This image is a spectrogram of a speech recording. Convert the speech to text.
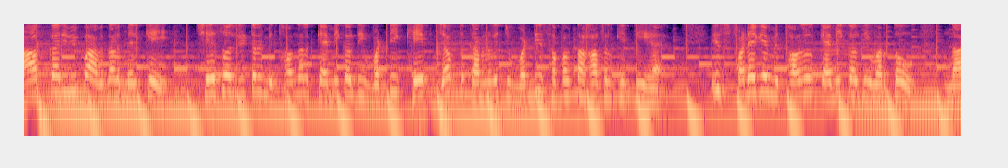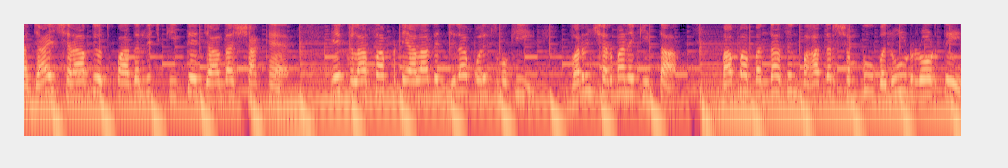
ਆਬਕਾਰੀ ਵਿਭਾਗ ਨਾਲ ਮਿਲ ਕੇ 600 ਲੀਟਰ ਮਿਥਾਨਲ ਕੈਮੀਕਲ ਦੀ ਵੱਡੀ ਖੇਪ ਜ਼ਬਤ ਕਰਨ ਵਿੱਚ ਵੱਡੀ ਸਫਲਤਾ ਹਾਸਲ ਕੀਤੀ ਹੈ। ਇਸ ਫੜੇ ਗਏ ਮਿਥਾਨਲ ਕੈਮੀਕਲ ਦੀ ਵਰਤੋਂ ਨਾਜਾਇਜ਼ ਸ਼ਰਾਬ ਦੇ ਉਤਪਾਦਨ ਵਿੱਚ ਕੀਤੇ ਜਾਣ ਦਾ ਸ਼ੱਕ ਹੈ। ਇਹ ਖੁਲਾਸਾ ਪਟਿਆਲਾ ਦੇ ਜ਼ਿਲ੍ਹਾ ਪੁਲਿਸ ਮੁਖੀ ਵਰੁਣ ਸ਼ਰਮਾ ਨੇ ਕੀਤਾ। ਬਾਬਾ ਬੰਦਾ ਸਿੰਘ ਬਹਾਦਰ ਸ਼ੰਭੂ ਬਨੂੜ ਰੋਡ ਤੇ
